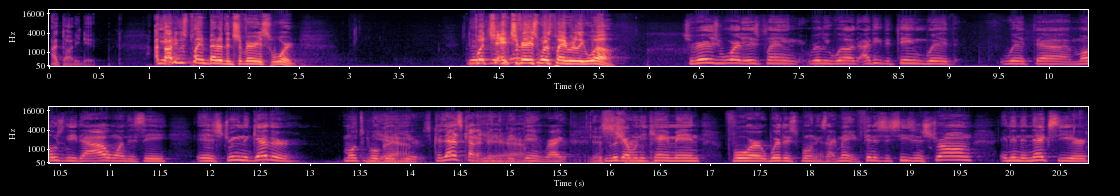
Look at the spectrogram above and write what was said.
I thought he did. I Yeah. thought he was playing better than Charvarius Ward. the- But the one- Ward's playing really well. Charvarius Ward is playing really well. I think the thing with with uh, Moseley that I want to see is string together multiple Yeah. good years because that's kind of been the big thing, right? That's you look at when he came in for Witherspoon, it's like, man, finish the season strong, and then the next year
